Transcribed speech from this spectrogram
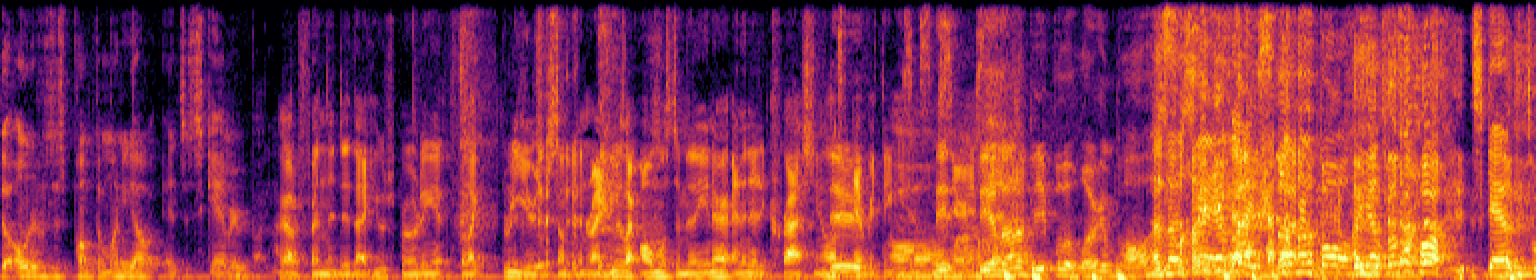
the owners would just pump the money out and just scam everybody. I got a friend that did that. He was promoting it for like three years or something, right? He was like almost a millionaire, and then it crashed, and he lost Dude. everything. He's in Oh some the, serious the debt. amount of people that Logan Paul has. That's what I'm saying. like, Logan stuff- Paul. Oh, yeah, Logan Paul scammed to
